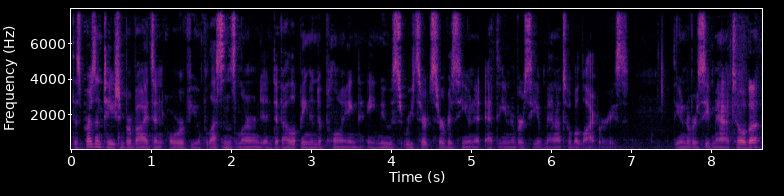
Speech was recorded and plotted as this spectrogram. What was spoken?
This presentation provides an overview of lessons learned in developing and deploying a new research service unit at the University of Manitoba Libraries. The University of Manitoba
